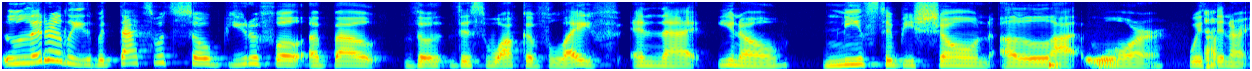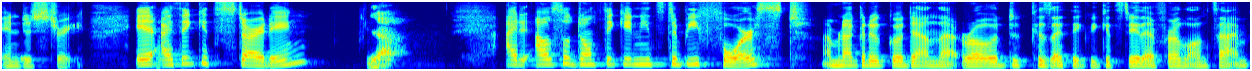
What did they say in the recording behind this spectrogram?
literally, but that's what's so beautiful about the this walk of life and that, you know, needs to be shown a lot more within our industry. It, I think it's starting. Yeah. I also don't think it needs to be forced. I'm not going to go down that road because I think we could stay there for a long time.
